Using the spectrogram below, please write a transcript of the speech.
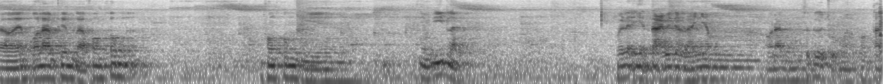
rồi em có làm thêm cả phong không nữa. Phong không thì em ít là với lại hiện tại bây giờ là anh em họ đang rất ưa chuộng là phong tám.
